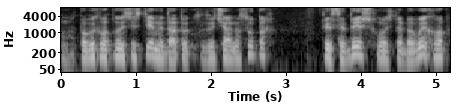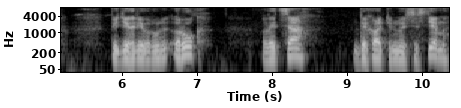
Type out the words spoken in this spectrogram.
От. По вихлопної системі, да, тут, звичайно, супер. Ти сидиш, ось тебе вихлоп, підігрів рук, лиця, дихательної системи.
